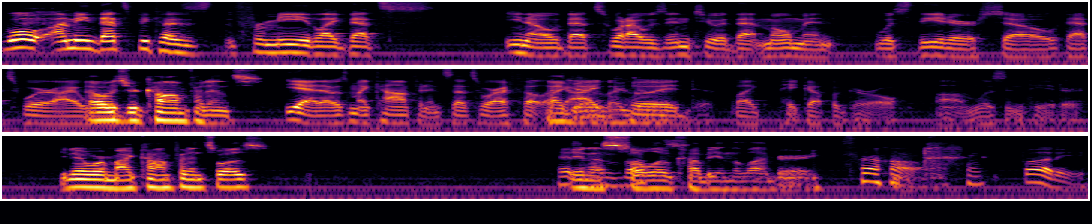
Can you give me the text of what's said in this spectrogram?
Well, I mean, that's because for me, like that's you know that's what I was into at that moment was theater. So that's where I was. that was your confidence. yeah, that was my confidence. That's where I felt like I I, it, I get could like pick up a girl. Um, was in theater. You know where my confidence was? Hitting in a them solo cubby in the library. Oh, buddy.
